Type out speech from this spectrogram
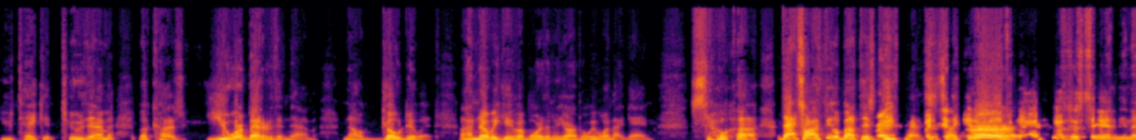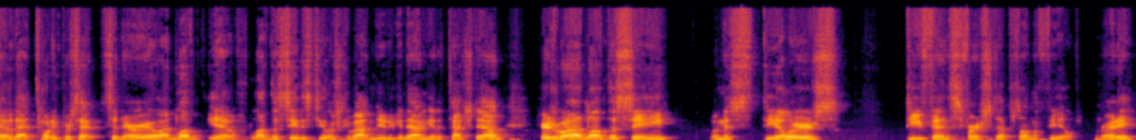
you take it to them because You are better than them. Now go do it. I know we gave up more than a yard, but we won that game. So uh, that's how I feel about this right. defense. But it's like, know, I was just saying, you know, that 20% scenario, I'd love, you know, love to see the Steelers come out and do to get down and get a touchdown. Here's what I'd love to see when the Steelers defense first steps on the field. Mm-hmm. Ready?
